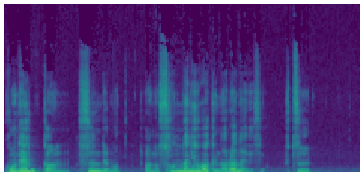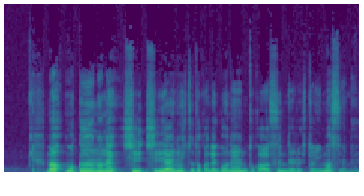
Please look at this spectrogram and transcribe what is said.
5年間住んでもあのそんなにうまくならないですよ。普通。まあ僕のね知り合いの人とかで5年とか住んでる人いますよね。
